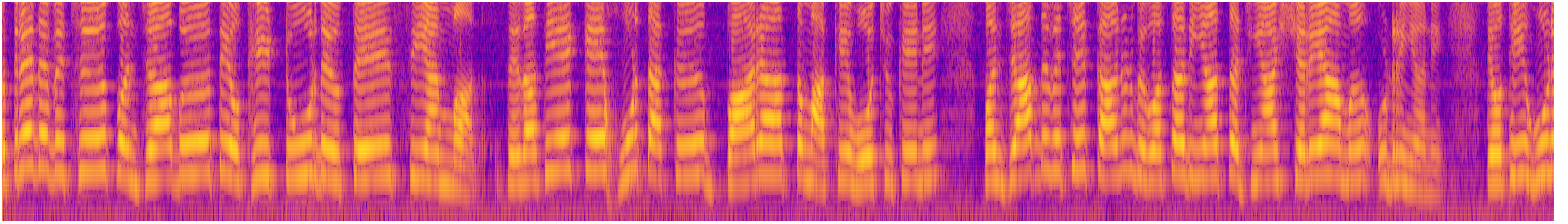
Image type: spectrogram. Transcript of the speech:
ਖਤਰੇ ਦੇ ਵਿੱਚ ਪੰਜਾਬ ਤੇ ਉੱਥੇ ਟੂਰ ਦੇ ਉੱਤੇ ਸੀਐਮ ਮਾਨ। ਤੇ ਦੱਸਦੀਏ ਕਿ ਹੁਣ ਤੱਕ 12 ਧਮਾਕੇ ਹੋ ਚੁੱਕੇ ਨੇ। ਪੰਜਾਬ ਦੇ ਵਿੱਚ ਕਾਨੂੰਨ ਵਿਵਸਥਾ ਦੀਆਂ ਧੱਜੀਆਂ ਸ਼ਰੇਆਮ ਉੱਡ ਰਹੀਆਂ ਨੇ। ਤੇ ਉੱਥੇ ਹੁਣ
